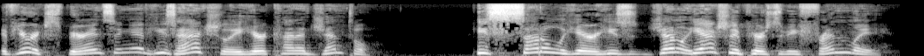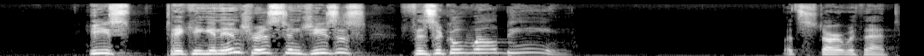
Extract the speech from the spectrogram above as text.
If you're experiencing it, he's actually here kind of gentle. He's subtle here. He's gentle. He actually appears to be friendly. He's taking an interest in Jesus' physical well being. Let's start with that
